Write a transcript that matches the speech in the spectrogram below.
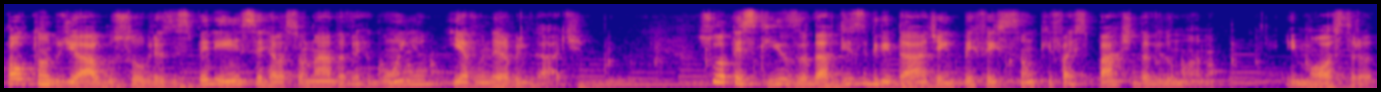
pautando diálogos sobre as experiências relacionadas à vergonha e à vulnerabilidade. Sua pesquisa dá visibilidade à imperfeição que faz parte da vida humana e mostra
